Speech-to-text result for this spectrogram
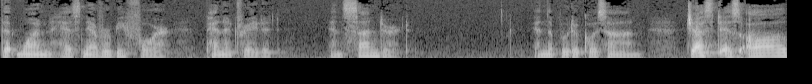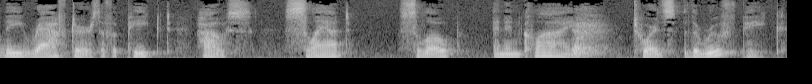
that one has never before penetrated and sundered. And the Buddha goes on just as all the rafters of a peaked house slant, slope, and incline towards the roof peak,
